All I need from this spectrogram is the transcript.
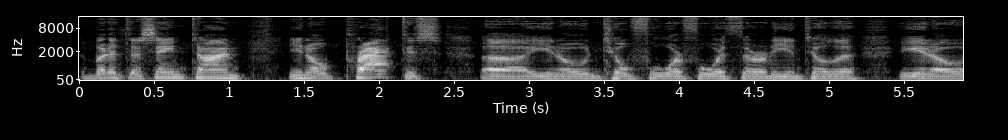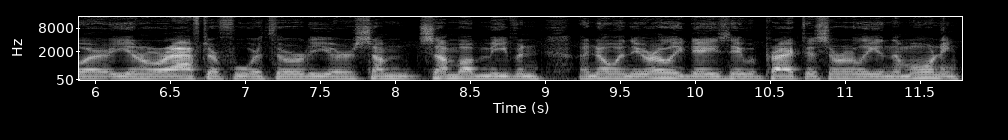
but at the same time, you know, practice, uh, you know, until 4, 4.30, until the, you know, or, you know, or after 4.30 or some, some of them even, I know in the early days they would practice early in the morning.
